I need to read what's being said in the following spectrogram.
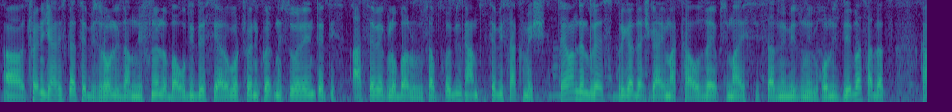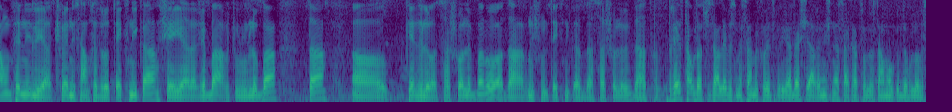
ჩვენი ჯარისკაცების როლი და მნიშვნელობა უდიდესია როგორც ჩვენი ქვეყნის სუვერენიტეტის, ასევე გლობალური უსაფრთხოების განმტკიცების საქმეში. დღევანდელ დღეს ბრიგადაში გამართა 26 მაისის სადმე მიძვნილ ღონისძიება, სადაც გამოფენილია ჩვენი სამხედრო ტექნიკა, შეიარაღება, აღჭურვილობა და გეძლევათ საშუალება, რომ და აღნიშნული ტექნიკა და საშუალებები დაათვალიეროს. დღეს თავდაცვის ძალების მესამე ქვეით ბრიგადაში აღნიშნა საქართველოს დამოუკიდებლობის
